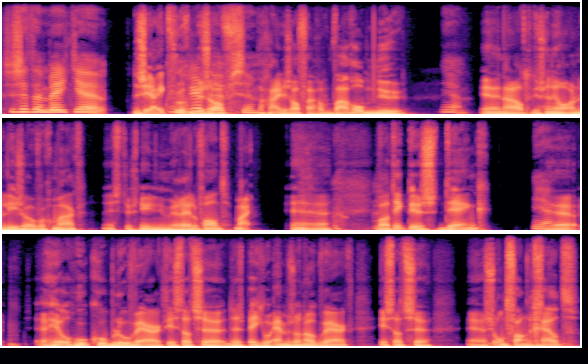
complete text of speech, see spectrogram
Ze zitten een beetje... dus ja, ik vroeg me dus af, dan ga je dus afvragen, waarom nu? Ja. En nou, daar had ik dus een hele analyse over gemaakt. Is dus nu niet meer relevant. Maar eh, wat ik dus denk, Ja. eh, heel hoe Coolblue werkt, is dat ze, dat is een beetje hoe Amazon ook werkt, is dat ze, eh, ze ontvangen geld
